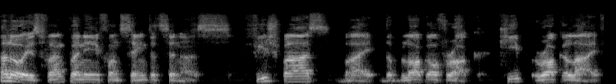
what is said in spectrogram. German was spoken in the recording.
Hallo, hier ist Frank Panet von Sainted Sinners. Viel Spaß bei The Block of Rock. Keep Rock Alive.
